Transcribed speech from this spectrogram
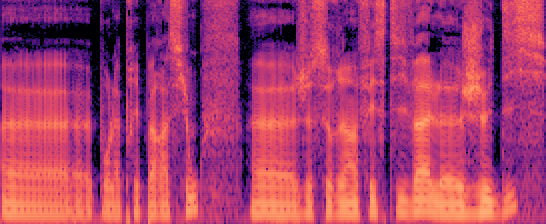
euh, pour la préparation. je serai un festival jeudi.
